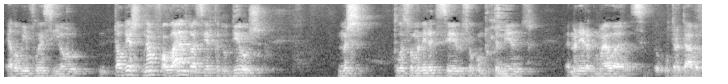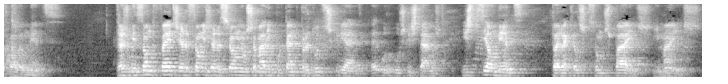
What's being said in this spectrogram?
ela o influenciou, talvez não falando acerca do Deus, mas pela sua maneira de ser, o seu comportamento, a maneira como ela o tratava, provavelmente. Transmissão de fé de geração em geração é um chamado importante para todos os, eh, os cristãos, especialmente para aqueles que somos pais e mães.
